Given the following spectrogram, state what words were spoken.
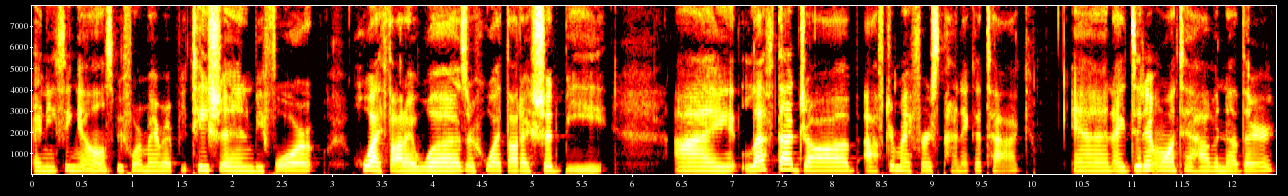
anything else, before my reputation, before who I thought I was or who I thought I should be. I left that job after my first panic attack and I didn't want to have another.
